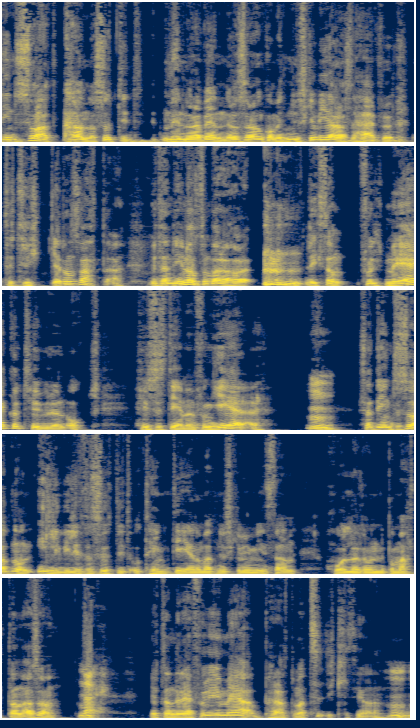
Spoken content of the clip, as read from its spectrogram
det är inte så att han har suttit med några vänner och så har de kommit, nu ska vi göra så här för att förtrycka de svarta. Utan det är någon som bara har liksom följt med kulturen och hur systemen fungerar. Mm. Så det är inte så att någon illvilligt har suttit och tänkt igenom att nu ska vi minsann hålla dem på mattan. Alltså, Nej. utan det där följer ju med per automatik lite grann. Mm.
